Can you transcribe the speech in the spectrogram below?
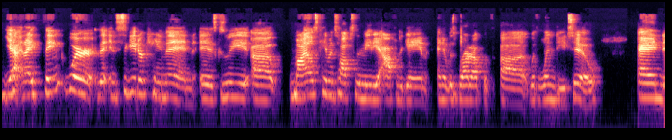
Yeah, and I think where the instigator came in is because we uh Miles came and talked to the media after the game, and it was brought up with uh with Lindy too, and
